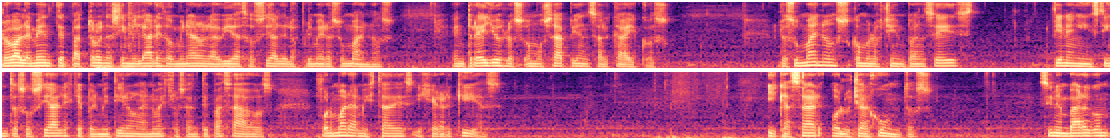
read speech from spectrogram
Probablemente patrones similares dominaron la vida social de los primeros humanos, entre ellos los Homo sapiens arcaicos. Los humanos, como los chimpancés, tienen instintos sociales que permitieron a nuestros antepasados formar amistades y jerarquías, y cazar o luchar juntos. Sin embargo,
